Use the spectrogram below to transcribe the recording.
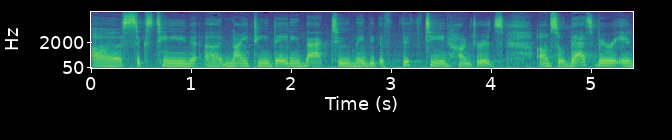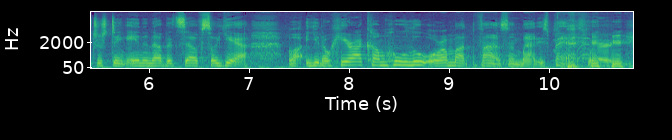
uh, 1619, uh, dating back to maybe the 1500s. Um, so that's very interesting in and of itself. So yeah, uh, you know, here I come Hulu, or I'm about to find somebody's password.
